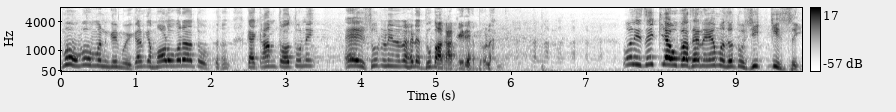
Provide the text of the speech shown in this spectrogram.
બહુ બહુ મને ગમ્યું કારણ કે મોડું વર હતું, કાંઈ કામ તો હતું નહીં. એ સુરણીને રહડે ધુબાકા કર્યા થોડા ઓલી જેટલા ઊભા થયા ને એમ જ હતું જીચી જ.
